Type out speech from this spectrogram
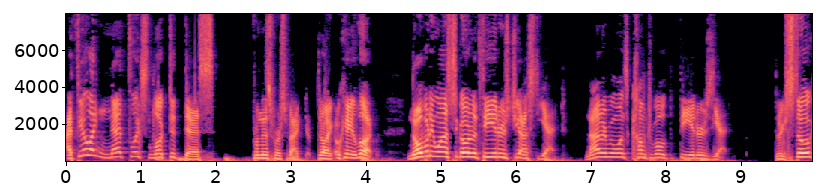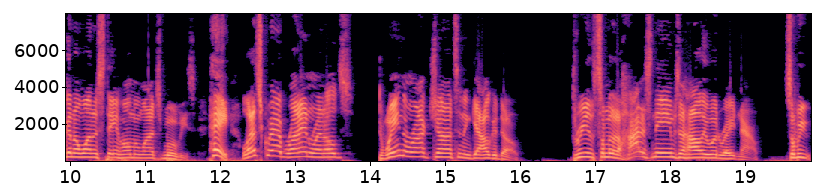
I feel like Netflix looked at this from this perspective. They're like, okay, look, nobody wants to go to the theaters just yet. Not everyone's comfortable with the theaters yet. They're still gonna want to stay home and watch movies. Hey, let's grab Ryan Reynolds, Dwayne the Rock Johnson, and Gal Gadot. Three of some of the hottest names in Hollywood right now. So we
